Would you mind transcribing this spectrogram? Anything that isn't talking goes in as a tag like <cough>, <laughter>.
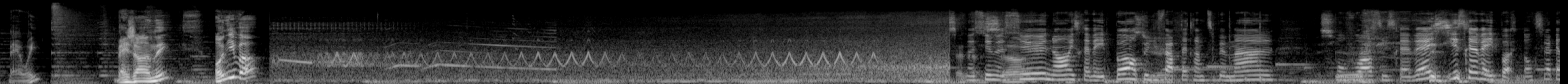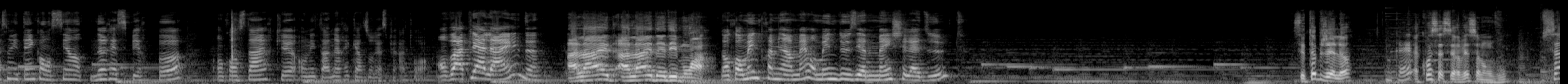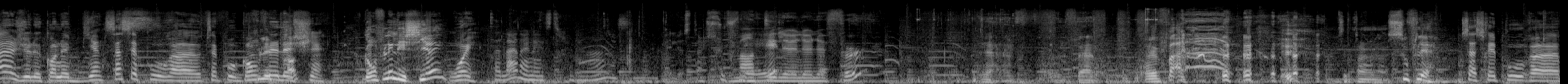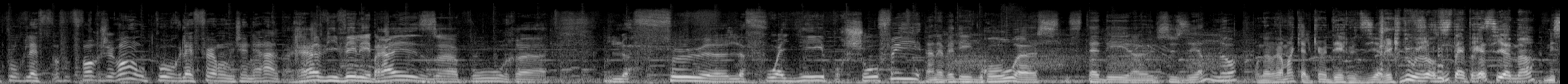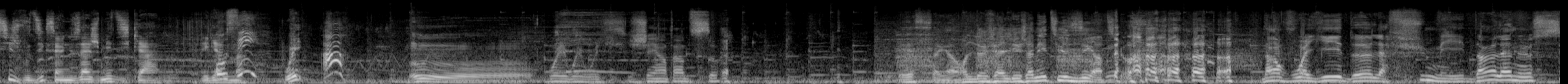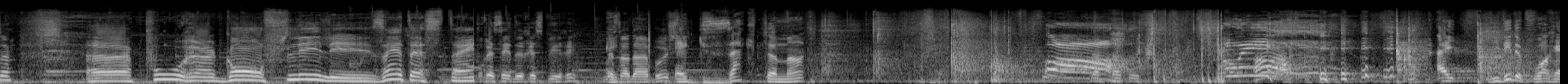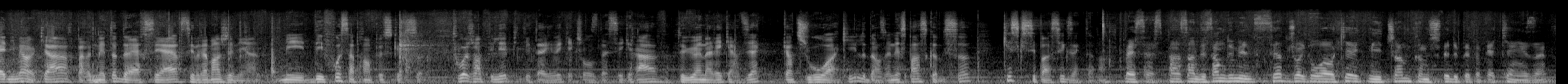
Ben oui. Ben j'en ai. On y va. Monsieur, monsieur, non, il se réveille pas. On peut lui faire peut-être un petit peu mal pour voir s'il se réveille. Il se réveille pas. Donc, si la personne est inconsciente, ne respire pas, on considère qu'on est en arrêt cardio-respiratoire. On va appeler à l'aide. À l'aide, à l'aide, aidez-moi. Donc, on met une première main, on met une deuxième main chez l'adulte. Cet objet-là, à quoi ça servait selon vous? Ça, je le connais bien. Ça, c'est pour, euh, c'est pour gonfler le les chiens. Gonfler les chiens? Oui. Ça a l'air d'un instrument. Ben là, c'est un soufflet. Augmenter le, le- le feu. Un fa... <laughs> C'est un soufflet. Ça serait pour, euh, pour les forgerons ou pour les feux en général? Raviver les braises euh, pour euh, le feu, euh, le foyer pour chauffer. T'en avais des gros, euh, c'était des euh, usines, là. On a vraiment quelqu'un d'érudit avec nous aujourd'hui, c'est impressionnant. Mais si je vous dis que c'est un usage médical également. Aussi? Oui. Oui, oui, oui. J'ai entendu ça. Et ça, on l'a je l'ai jamais utilisé, en tout cas. <laughs> D'envoyer de la fumée dans l'anus euh, pour euh, gonfler les intestins. Pour essayer de respirer, mettre ça dans la bouche. Exactement. <laughs> Hey, l'idée de pouvoir réanimer un cœur par une méthode de RCR, c'est vraiment génial. Mais des fois, ça prend plus que ça. Toi, Jean-Philippe, il t'est arrivé quelque chose d'assez grave. T'as eu un arrêt cardiaque quand tu jouais au hockey, là, dans un espace comme ça. Qu'est-ce qui s'est passé exactement? Ben, ça se passe en décembre 2017. Je joue au hockey avec mes chums comme je fais depuis à peu près 15 ans.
